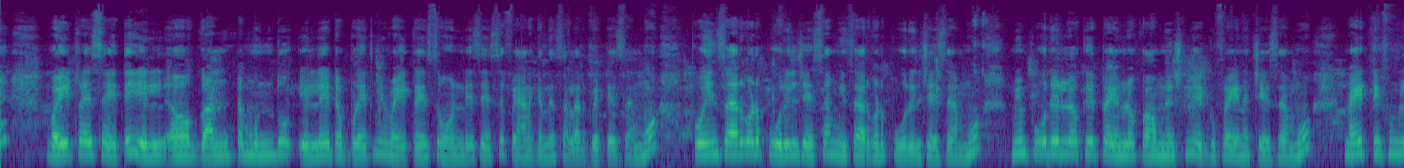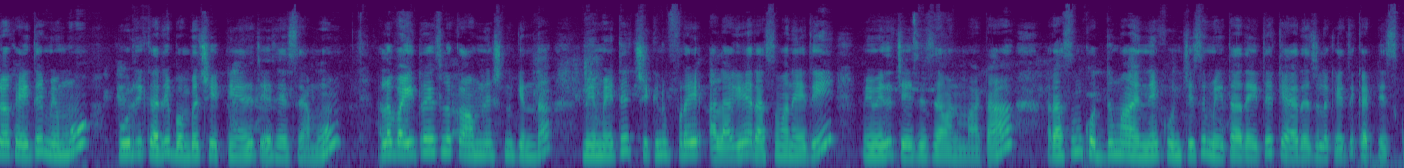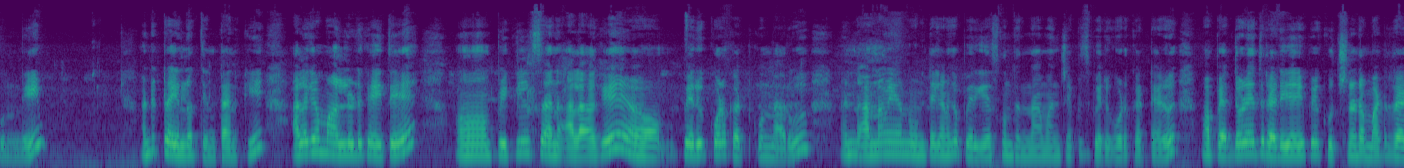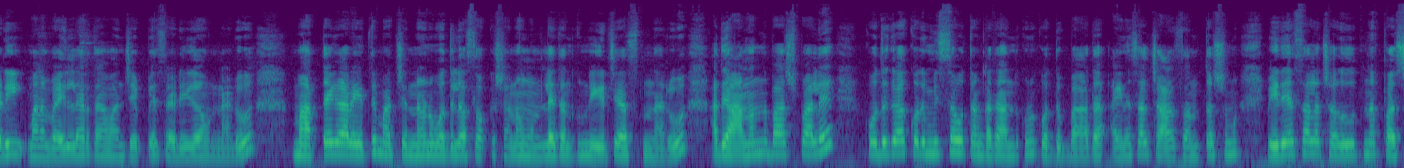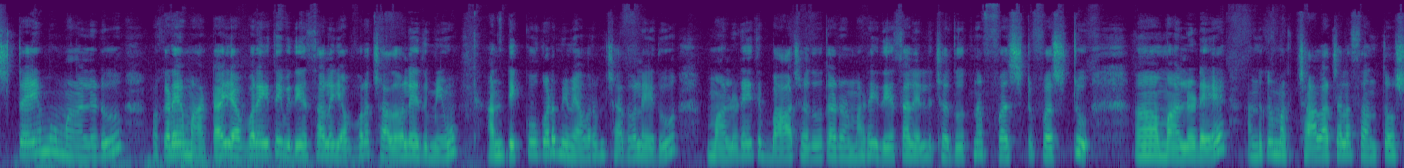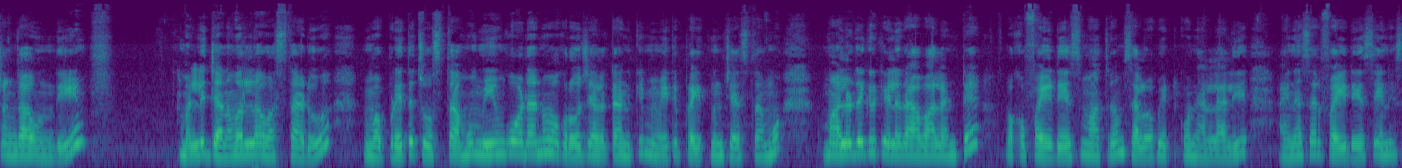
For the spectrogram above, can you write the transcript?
వైట్ రైస్ అయితే ఎల్ గంట ముందు వెళ్ళేటప్పుడు అయితే మేము వైట్ రైస్ వండేసేసి ఫ్యాన్ కింద సలర్ పెట్టేసాము. పోయినసారి కూడా పూరీలు చేసాము ఈసారి కూడా పూరీలు చేసాము. మేము పూరీల్లోకి ట్రైన్లో కాంబినేషన్ ఎగ్ ఫ్రై అయినా చేసాము. నైట్ టిఫిన్లోకి అయితే మేము పూరీ కర్రీ బొంబాయి చట్నీ అనేది చేసేసాము. అలా వైట్ రైస్లో కాంబినేషన్ కింద మేమైతే చికెన్ ఫ్రై అలాగే రసం అనేది మేమైతే చేసేసామన్నమాట. రసం కొద్ది మా అన్నయ్య కుంచేసి మిగతాదైతే క్యారేజ్లకి కట్టేసుకుంది. అంటే ట్రైన్లో తినటానికి. అలాగే మా అల్లుడికి అయితే పికిల్స్ అని అలాగే పెరుగు కూడా కట్టుకున్నారు. అండ్ అన్నం ఏమైనా ఉంటే కనుక పెరుగు వేసుకొని తిందామని చెప్పేసి పెరుగు కూడా కట్టారు. మా పెద్దోడు అయితే రెడీ అయిపోయి కూర్చున్నాడు అన్నమాట రెడీ మనం బయలుదేరదామని చెప్పేసి రెడీగా ఉన్నాడు. మా అత్తయ్య గారు అయితే మా చిన్నోడు వదిలి అసలు ఒక్క క్షణం ఉండలేదు అందుకుని ఏడ్ చేస్తున్నారు అది ఆనంద బాష్పాలే. కొద్దిగా కొద్ది మిస్ అవుతాం కదా అందుకుని కొద్ది బాధ. అయినా సరే చాలా సంతోషము. విదేశాల్లో చదువుతున్న ఫస్ట్ టైం మా ఒకడే మాట. ఎవరైతే విదేశాల్లో ఎవరు చదవలేదు మేము. అంత ఎక్కువ కూడా మేము ఎవరం చదవలేదు. మా అల్లుడైతే బాగా చదువుతాడు అనమాట విదేశాలు వెళ్ళి చదువుతున్న ఫస్ట్ ఫస్ట్ మా అల్లుడే. అందుకని మాకు చాలా చాలా సంతోషంగా ఉంది. మళ్ళీ జనవరిలో వస్తాడు. మేము అప్పుడైతే చూస్తాము. మేము కూడాను ఒకరోజు వెళ్ళటానికి మేమైతే ప్రయత్నం చేస్తాము. మా అల్లుడి దగ్గరికి వెళ్ళి రావాలంటే ఒక ఫైవ్ డేస్ మాత్రం సెలవు పెట్టుకొని వెళ్ళాలి. అయినా సరే ఫైవ్ డేస్ ఏంటి?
